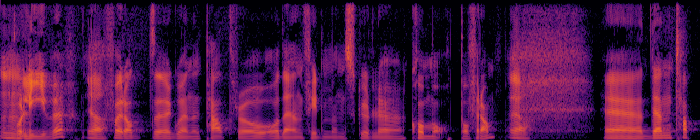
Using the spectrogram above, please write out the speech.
Mm. på livet Ja. for at uh, Gwyneth Paltrow og den filmen skulle komme opp og fram. ja. Uh, den tapte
